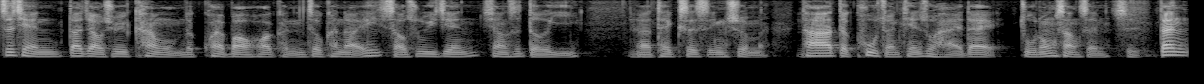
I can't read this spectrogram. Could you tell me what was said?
之前大家有去看我们的快报的话，可能就看到，哎，少数一间像是德仪，呃，Texas Instrument，它的库存天数还在主动上升。是，但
